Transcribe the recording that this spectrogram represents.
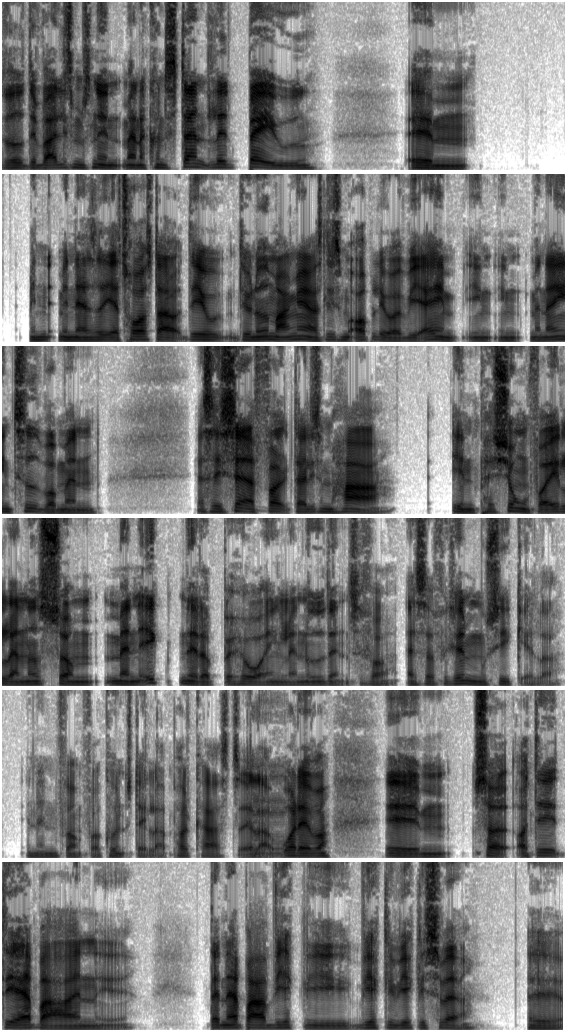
du ved, det var ligesom sådan en, man er konstant lidt bagud. Øhm, men, men altså, jeg tror også, der, er- det, er jo, det er jo noget, mange af os ligesom oplever, at vi er i en, i man er i en tid, hvor man, altså især folk, der ligesom har en passion for et eller andet, som man ikke netop behøver en eller anden uddannelse for. Altså for eksempel musik, eller en anden form for kunst, eller podcast, eller Mhm. whatever. Øhm, så, og det, det er bare en, øh, den er bare virkelig, virkelig, virkelig svær. Øh,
